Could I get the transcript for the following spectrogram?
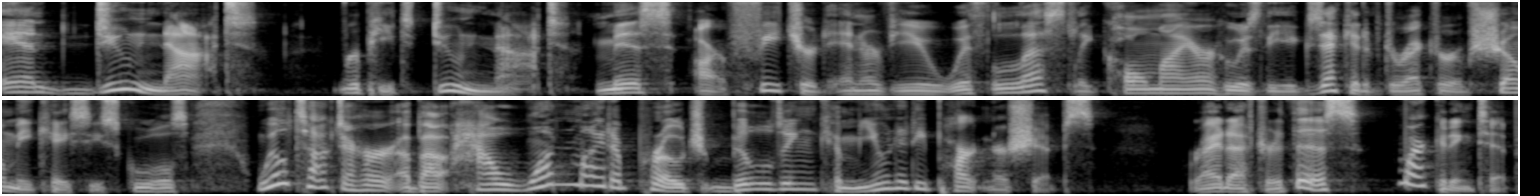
And do not repeat, do not miss our featured interview with Leslie Kohlmeyer, who is the executive director of Show Me KC Schools. We'll talk to her about how one might approach building community partnerships. Right after this marketing tip.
